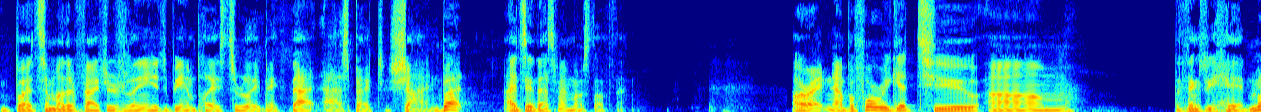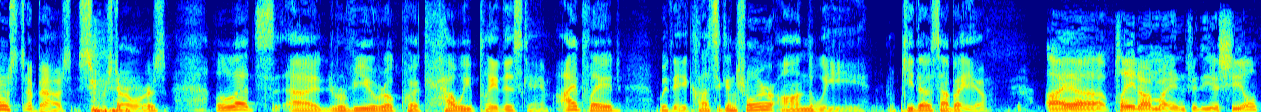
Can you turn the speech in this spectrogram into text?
but some other factors really needed to be in place to really make that aspect shine. But I'd say that's my most loved thing. All right, now before we get to um, the things we hate most about Super Star Wars, let's uh, review real quick how we played this game. I played with a classic controller on the Wii. Kitos, how about you? I uh, played on my NVIDIA Shield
